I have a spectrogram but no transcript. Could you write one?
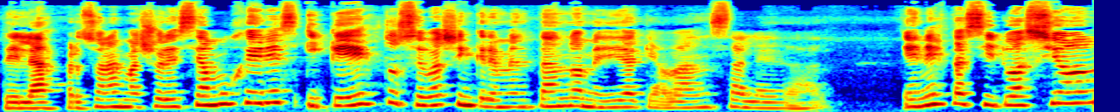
de las personas mayores sean mujeres y que esto se vaya incrementando a medida que avanza la edad. En esta situación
